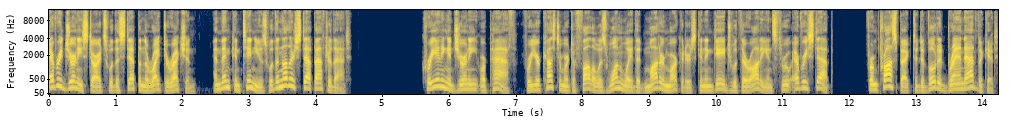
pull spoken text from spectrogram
Every journey starts with a step in the right direction, and then continues with another step after that. Creating a journey or path for your customer to follow is one way that modern marketers can engage with their audience through every step, from prospect to devoted brand advocate.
